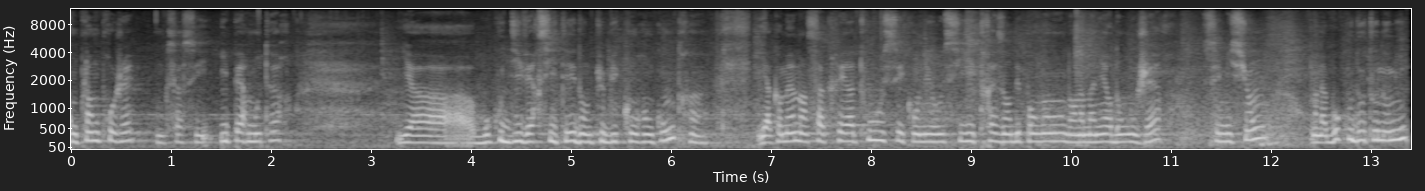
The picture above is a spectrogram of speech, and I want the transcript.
qui ont plein de projets, donc ça c'est hyper moteur. Il y a beaucoup de diversité dans le public qu'on rencontre. Il y a quand même un sacré atout, c'est qu'on est aussi très indépendant dans la manière dont on gère ses missions. On a beaucoup d'autonomie,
